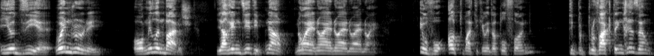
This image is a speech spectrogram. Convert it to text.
e eu dizia Wayne Rooney ou Milan Baros. E alguém dizia tipo, não, não é, não é, não é, não é, não é. Eu vou automaticamente ao telefone, tipo, a provar que tenho razão.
